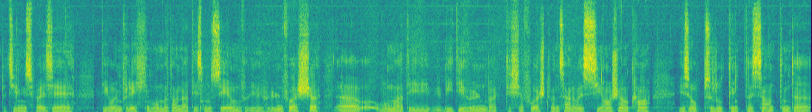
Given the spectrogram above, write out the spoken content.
Beziehungsweise die Almflächen, wo man dann auch das Museum für die Höhlenforscher, äh, wo man die, wie die Höhlen praktisch erforscht worden sind, alles sich anschauen kann, ist absolut interessant und ein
